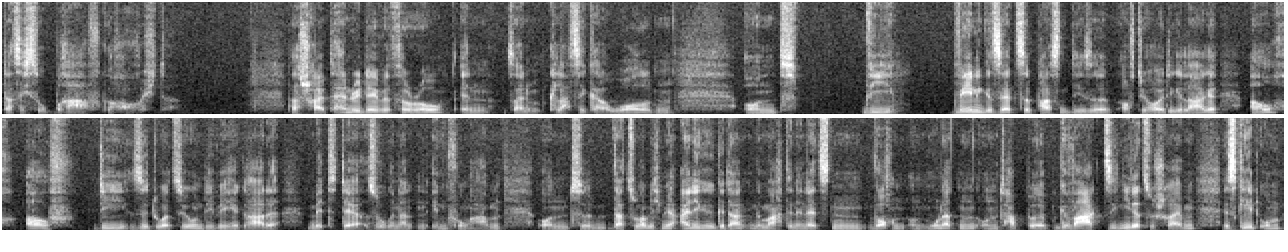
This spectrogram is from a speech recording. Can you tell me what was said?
dass ich so brav gehorchte? Das schreibt Henry David Thoreau in seinem Klassiker Walden. Und wie wenige Sätze passen diese auf die heutige Lage, auch auf die Situation, die wir hier gerade mit der sogenannten Impfung haben. Und äh, dazu habe ich mir einige Gedanken gemacht in den letzten Wochen und Monaten und habe äh, gewagt, sie niederzuschreiben. Es geht um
